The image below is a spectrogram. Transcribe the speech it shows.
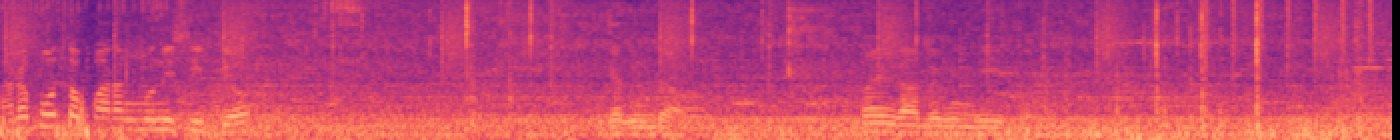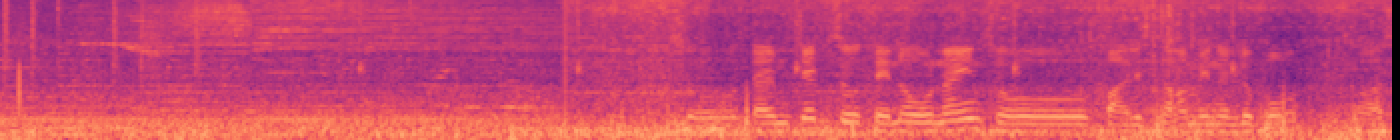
Ano po to parang munisipyo? Ganda. Oh. Ano yung gagawin dito? time check so 10.09 so paalis na kami ng Lubo tapos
